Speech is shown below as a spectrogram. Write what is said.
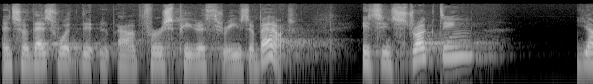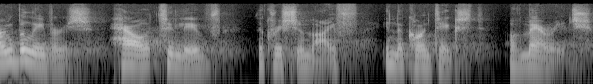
And so that's what the, uh, 1 Peter 3 is about. It's instructing young believers how to live the Christian life in the context of marriage.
